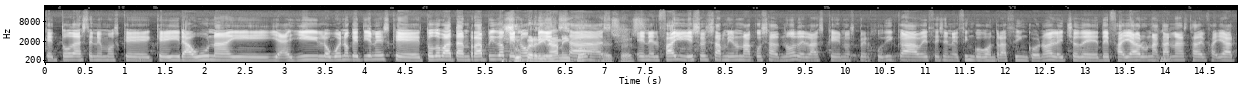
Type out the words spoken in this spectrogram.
que todas tenemos que, ir a una y, allí lo bueno que tiene es que todo va tan rápido que no piensas en el fallo y eso es también una cosa ¿no? de las que nos perjudica a veces en el 5 contra 5, ¿no? el hecho de, de fallar una mm. canasta, de fallar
